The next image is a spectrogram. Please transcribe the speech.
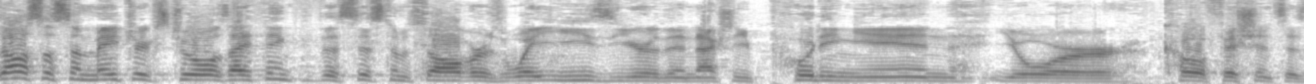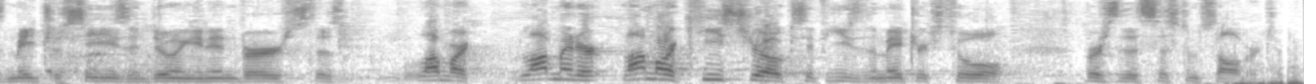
also some matrix tools. I think the system solver is way easier than actually putting in your coefficients as matrices and doing an inverse. There's a lot more, lot more, lot more keystrokes if you use the matrix tool versus the system solver tool.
